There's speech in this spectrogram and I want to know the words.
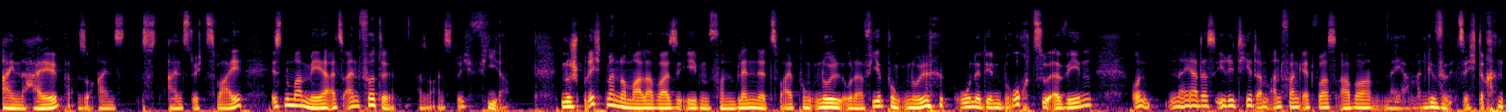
Ein Halb, also 1, 1 durch 2, ist nun mal mehr als ein Viertel, also 1 durch 4. Nur spricht man normalerweise eben von Blende 2.0 oder 4.0, ohne den Bruch zu erwähnen. Und naja, das irritiert am Anfang etwas, aber naja, man gewöhnt sich dran.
